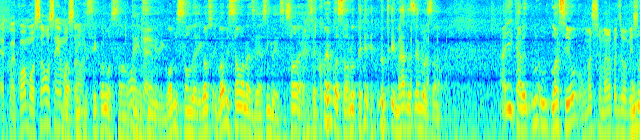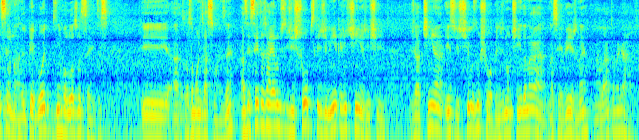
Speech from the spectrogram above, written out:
É com emoção ou sem emoção? Não, tem que ser com emoção. Não tem, assim, é igual missão, igual, igual missão lá no exército inglês. Só é, é com emoção, não tem, não tem nada sem emoção. Aí, cara, o Laceu. Uma semana para desenvolver Uma semana. Ele pegou e desenrolou as receitas. E as, as harmonizações, né? As receitas já eram de, de chopps de linha que a gente tinha. A gente já tinha esses estilos no chopp, a gente não tinha ainda na, na cerveja, né? Na lata ou na garrafa.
